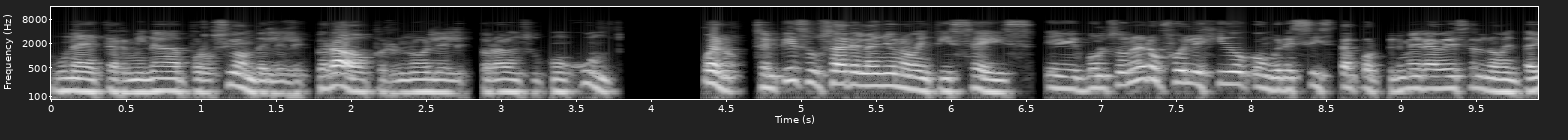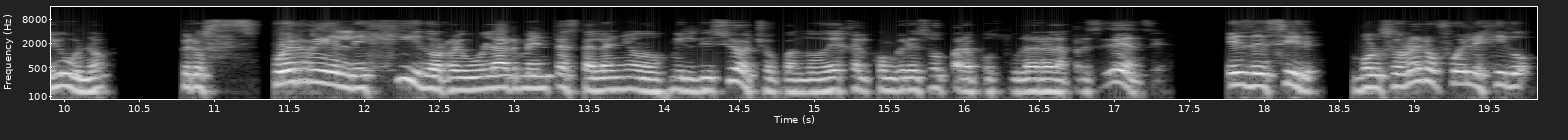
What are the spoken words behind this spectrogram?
una determinada porción del electorado, pero no el electorado en su conjunto. Bueno, se empieza a usar el año 96. Eh, Bolsonaro fue elegido congresista por primera vez en el 91, pero fue reelegido regularmente hasta el año 2018, cuando deja el Congreso para postular a la presidencia. Es decir, Bolsonaro fue elegido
